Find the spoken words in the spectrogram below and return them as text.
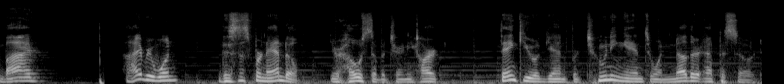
Bye. Hi, everyone. This is Fernando, your host of Attorney Heart. Thank you again for tuning in to another episode.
